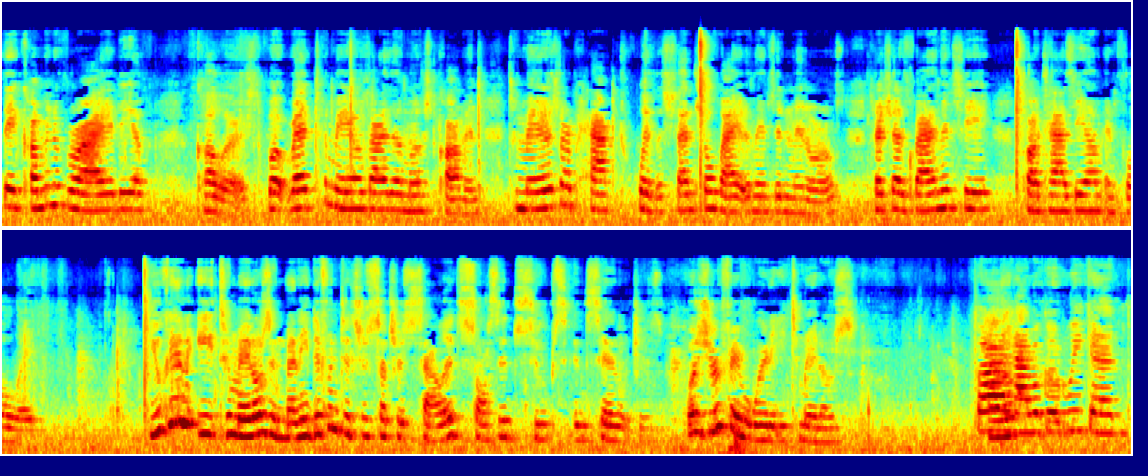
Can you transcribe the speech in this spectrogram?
They come in a variety of colors, but red tomatoes are the most common. Tomatoes are packed with essential vitamins and minerals, such as vitamin C, potassium, and folate. You can eat tomatoes in many different dishes such as salads, sausage, soups, and sandwiches. What is your favorite way to eat tomatoes? Bye, have a good weekend.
